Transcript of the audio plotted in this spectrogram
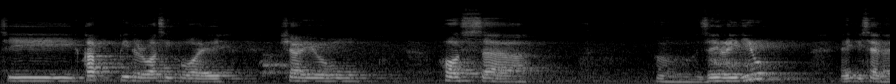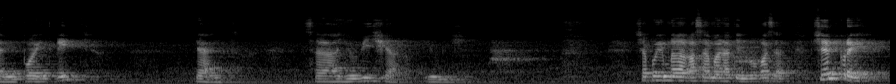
si Cap Peter Wasing po ay siya yung host sa uh, Z Radio 97.8. Yan. Sa UB siya. UB. Siya po yung makakasama natin bukas. At syempre,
